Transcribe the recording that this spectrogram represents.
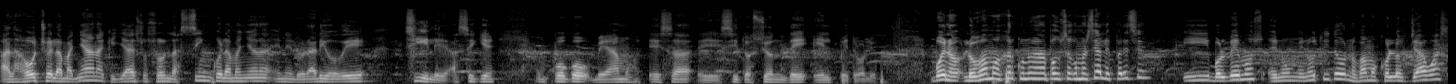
a las 8 de la mañana, que ya eso son las 5 de la mañana en el horario de Chile. Así que un poco veamos esa eh, situación del petróleo. Bueno, lo vamos a dejar con una pausa comercial, ¿les parece? Y volvemos en un minutito, nos vamos con los Yaguas.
